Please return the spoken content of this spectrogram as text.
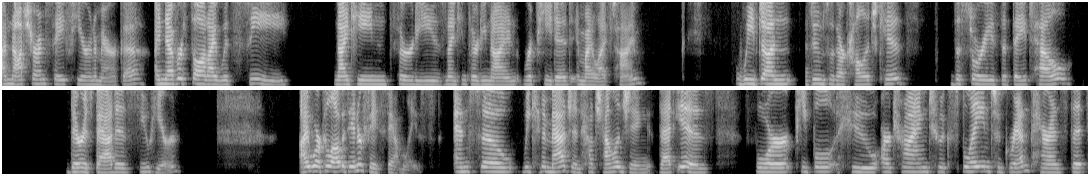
I'm not sure I'm safe here in America. I never thought I would see 1930s, 1939 repeated in my lifetime. We've done Zooms with our college kids. The stories that they tell, they're as bad as you hear. I work a lot with interfaith families. And so we can imagine how challenging that is for people who are trying to explain to grandparents that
